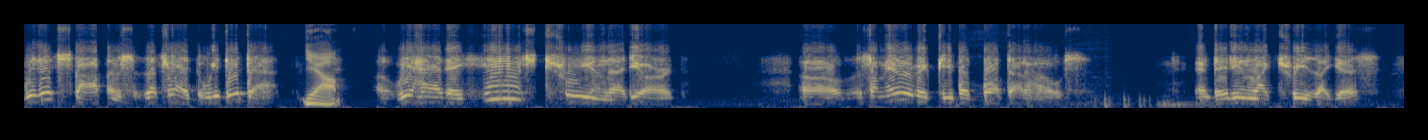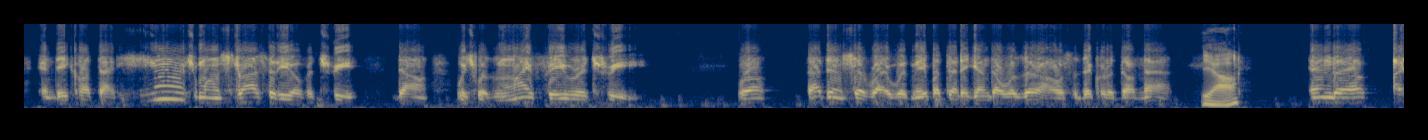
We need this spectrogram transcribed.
we did stop, and that's right, we did that. Yeah. Uh, we had a huge tree in that yard. Uh, some Arabic people bought that house, and they didn't like trees, I guess, and they cut that huge monstrosity of a tree down, which was my favorite tree. Well, that didn't sit right with me. But then again, that was their house, and they could have done that. Yeah. And uh, I,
